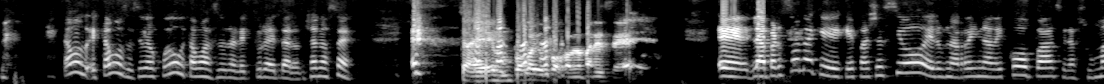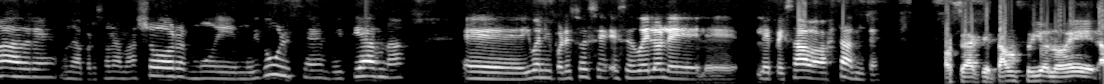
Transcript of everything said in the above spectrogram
¿Estamos, ¿Estamos haciendo el juego o estamos haciendo una lectura de tarot? Ya no sé. O sea, es un poco y un poco, me parece. ¿Eh? La persona que, que falleció era una reina de copas, era su madre, una persona mayor, muy, muy dulce, muy tierna. eh, y bueno, y por eso ese, ese duelo le, le- le pesaba bastante. O sea que tan frío no era,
